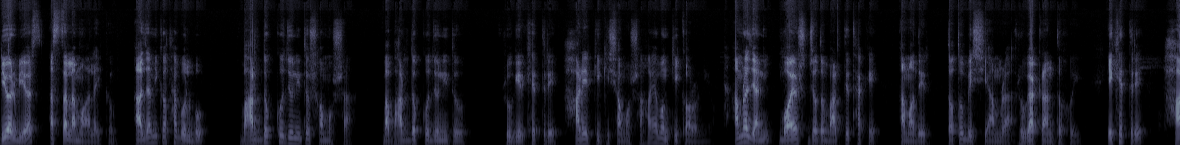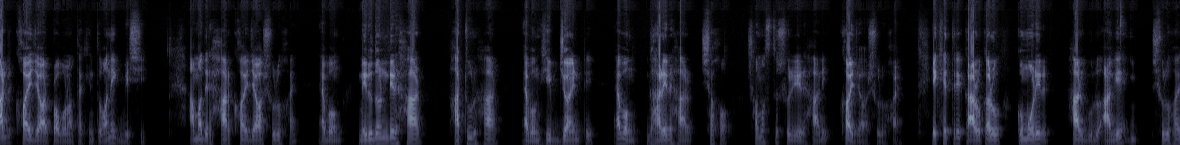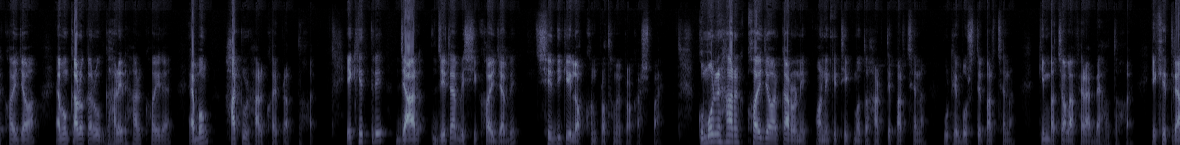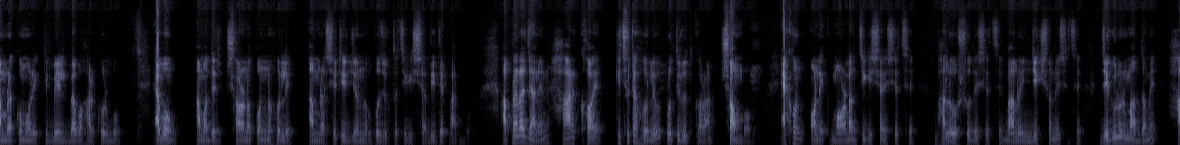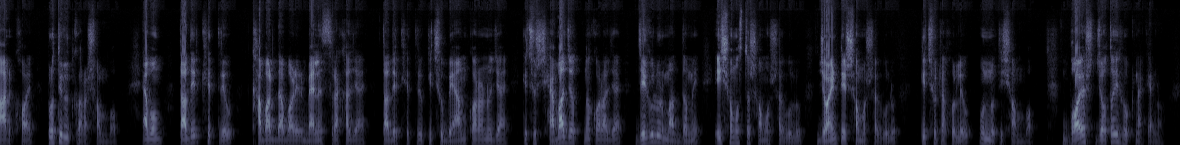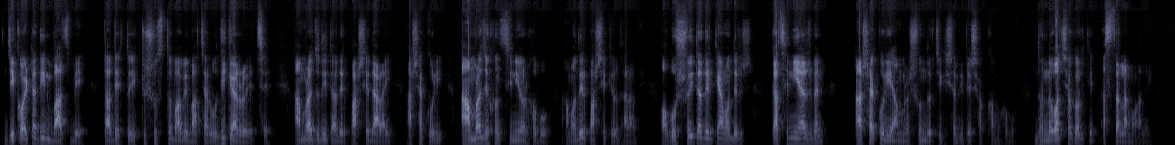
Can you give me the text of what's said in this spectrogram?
Deer বিয়ার্স আসসালামু আলাইকুম। আজ আমি কথা বলব বার্ধক্যজনিত সমস্যা বা বার্ধক্যজনিত রোগের ক্ষেত্রে হাড়ের কি কি সমস্যা হয় এবং কি করণীয়। আমরা জানি বয়স যত বাড়তে থাকে, আমাদের তত বেশি আমরা রোগাক্রান্ত হই। এক্ষেত্রে হাড় ক্ষয় যাওয়ার প্রবণতা কিন্তু অনেক বেশি। আমাদের হাড় ক্ষয় যাওয়া শুরু হয় এবং মেরুদণ্ডের হাড়, হাঁটুর হাড় এবং হিপ জয়েন্টে এবং ঘাড়ের হাড় সহ সমস্ত শরীরের হাড়ই ক্ষয় যাওয়া শুরু হয়। এক্ষেত্রে কারও কারও কোমরের হাড়গুলো আগে শুরু হয় ক্ষয় যাওয়া এবং কারও কারও ঘাড়ের হাড় ক্ষয় যায় এবং হাঁটুর হাড় ক্ষয়প্রাপ্ত হয়। এক্ষেত্রে যার যেটা বেশি ক্ষয় যাবে, সেদিকে লক্ষণ প্রথমে প্রকাশ পায়। কোমরের হাড় ক্ষয় যাওয়ার কারণে অনেকে ঠিকমতো হাঁটতে পারছে না, উঠে বসতে পারছে না কিংবা চলাফেরা ব্যাহত হয়। এক্ষেত্রে আমরা কোমর একটি বেল্ট ব্যবহার করব এবং আমাদের শরণাপন্ন হলে আমরা সেটির জন্য উপযুক্ত চিকিৎসা দিতে পারব। আপনারা জানেন, হাড় ক্ষয় কিছুটা হলেও প্রতিরোধ করা সম্ভব। এখন অনেক মডার্ন চিকিৎসা এসেছে, ভালো ওষুধ এসেছে, ভালো ইঞ্জেকশন এসেছে, যেগুলোর মাধ্যমে হাড় ক্ষয় প্রতিরোধ করা সম্ভব। এবং তাদের ক্ষেত্রেও খাবার দাবারের ব্যালেন্স রাখা যায়, তাদের ক্ষেত্রেও কিছু ব্যায়াম করানো যায়, কিছু সেবা যত্ন করা যায়, যেগুলোর মাধ্যমে এই সমস্ত সমস্যাগুলো জয়েন্টের সমস্যাগুলো কিছুটা হলেও উন্নতি সম্ভব। বয়স যতই হোক না কেন, যে কয়টা দিন বাঁচবে, তাদের তো একটু সুস্থভাবে বাঁচার অধিকার রয়েছে। আমরা যদি তাদের পাশে দাঁড়াই, আশা করি আমরা যখন সিনিয়র হব, আমাদের পাশে কেউ দাঁড়াবে। অবশ্যই তাদেরকে আমাদের কাছে নিয়ে আসবেন। আশা করি আমরা সুন্দর চিকিৎসা দিতে সক্ষম হব। ধন্যবাদ সকলকে। আসসালামু আলাইকুম।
